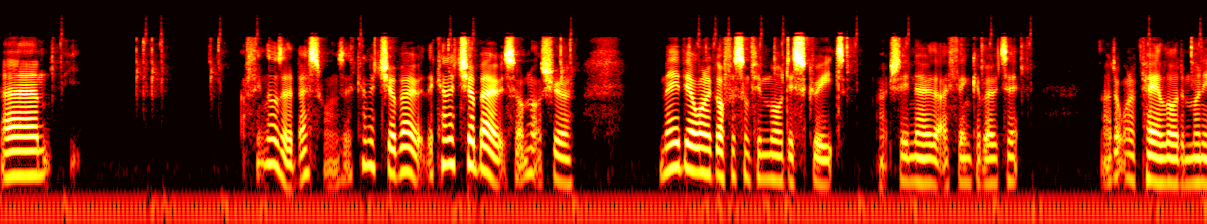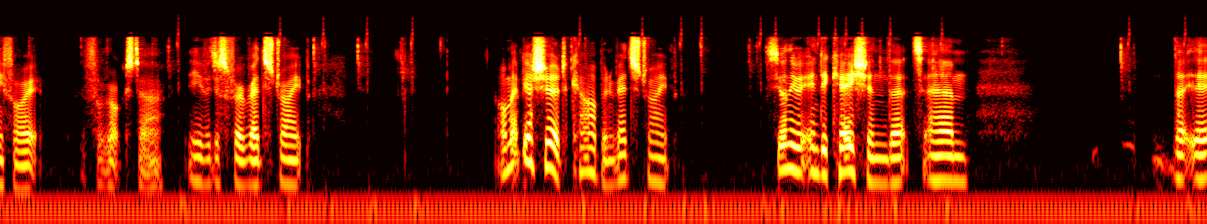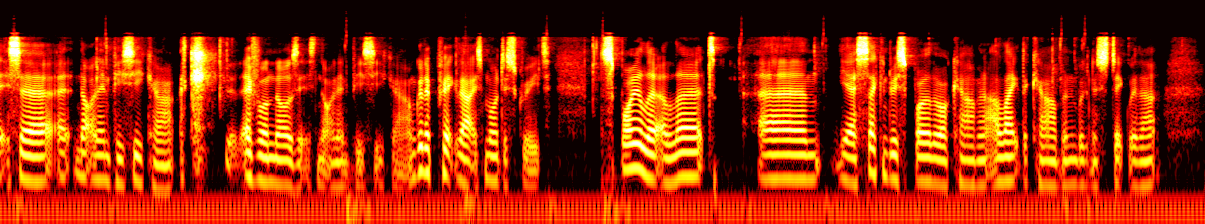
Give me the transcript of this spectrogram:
Um, I think those are the best ones. They kind of chub out. They kind of chub out, so I'm not sure. Maybe I want to go for something more discreet. Actually, now that I think about it, I don't want to pay a load of money for it for Rockstar, either just for a red stripe. Or maybe I should carbon red stripe. It's the only indication that um, that it's a, not an NPC car. Everyone knows it's not an NPC car. I'm going to pick that. It's more discreet. Spoiler alert. Um, yeah, secondary spoiler or carbon. I like the carbon. We're going to stick with that.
